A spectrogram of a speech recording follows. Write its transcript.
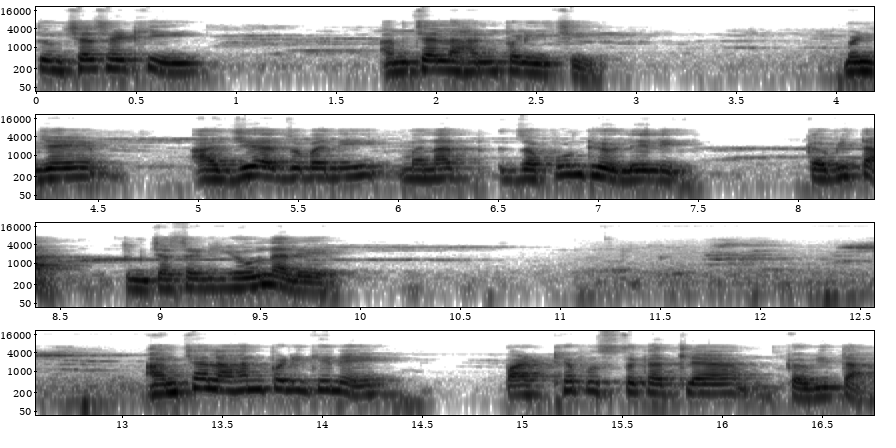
तुमच्यासाठी आमच्या लहानपणीची. म्हणजे आजी आजोबांनी मनात जपून ठेवलेली कविता तुमच्यासाठी घेऊन आले. आमच्या लहानपणीकीने पाठ्यपुस्तकातल्या कविता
